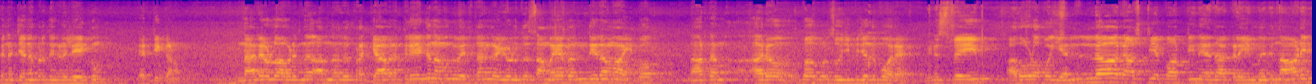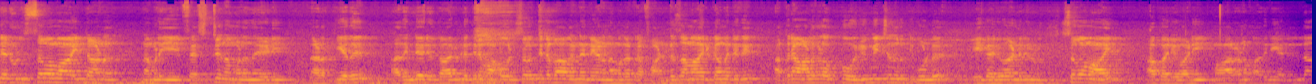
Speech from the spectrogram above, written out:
പിന്നെ ജനപ്രതിനിധികളിലേക്കും എത്തിക്കണം. എന്നാലേ ഉള്ളൂ അവിടുന്ന് അന്നത് പ്രഖ്യാപനത്തിലേക്ക് നമുക്ക് വരുത്താൻ കഴിയുള്ളൂ. സമയബന്ധിതമായി. ഇപ്പോൾ നേരത്തെ ആരോ സൂചിപ്പിച്ചതുപോലെ മിനിസ്റ്ററെയും അതോടൊപ്പം എല്ലാ രാഷ്ട്രീയ പാർട്ടി നേതാക്കളെയും ഒരു നാടിന്റെ ഒരു ഉത്സവമായിട്ടാണ് നമ്മൾ ഈ ഫെസ്റ്റ് നമ്മൾ നേടി നടത്തിയത്. അതിന്റെ ഒരു കാരുണ്യത്തിന്റെ മഹോത്സവത്തിന്റെ ഭാഗം തന്നെയാണ് നമുക്ക് അത്ര ഫണ്ട് സമാഹരിക്കാൻ പറ്റിയത്. അത്ര ആളുകളൊക്കെ ഒരുമിച്ച് നിർത്തിക്കൊണ്ട് ഈ കരുവാണ്ടിന്റെ ഒരു ഉത്സവമായി ആ പരിപാടി മാറണം. അതിന് എല്ലാ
